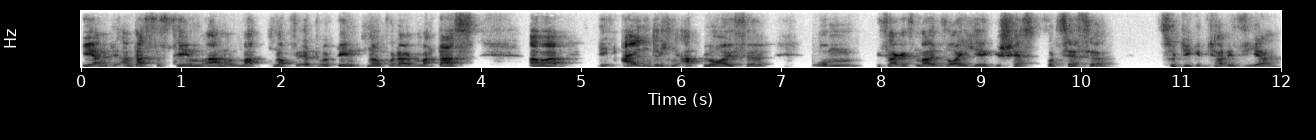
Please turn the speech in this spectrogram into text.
geh an, an das System ran und mach Knopf, er drückt den Knopf oder mach das. Aber die eigentlichen Abläufe, um, ich sage jetzt mal, solche Geschäftsprozesse zu digitalisieren,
